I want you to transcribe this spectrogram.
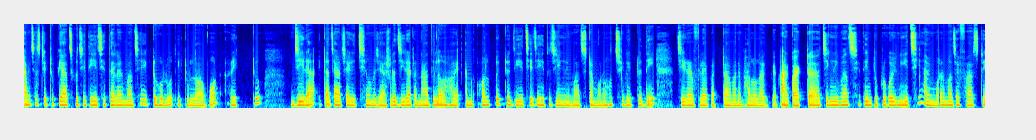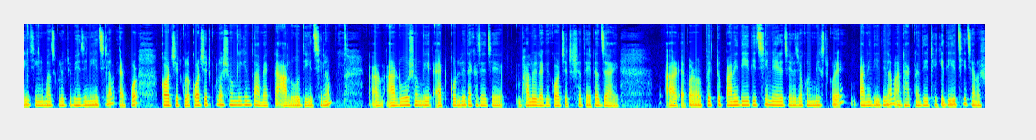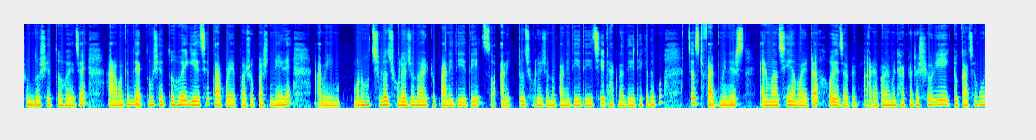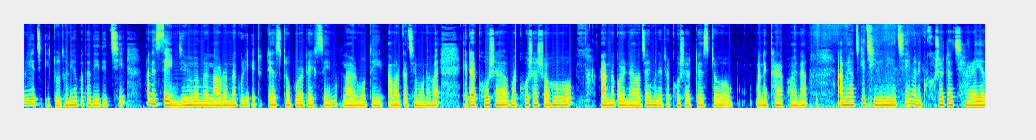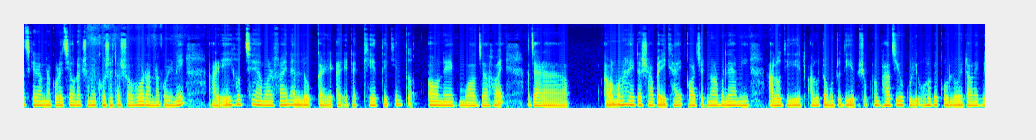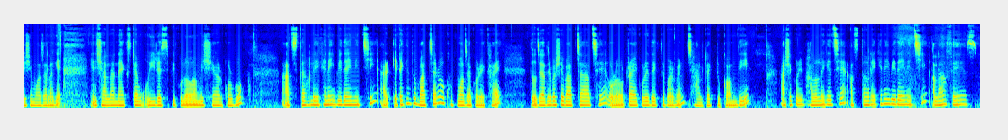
আমি জাস্ট একটু পেঁয়াজ কুচি দিয়েছি তেলের মাঝে, একটু হলুদ, একটু লবণ আর একটু জিরা, এটা যার যার ইচ্ছে অনুযায়ী। আসলে জিরাটা না দিলেও হয়। আমি অল্প একটু দিয়েছি, যেহেতু চিংড়ি মাছটা মনে হচ্ছিল একটু দিই, জিরার ফ্লেভারটা মানে ভালো লাগবে। আর কয়েকটা চিংড়ি মাছ তিন টুকরো করে নিয়েছি। আমি মোটার মাঝে ফার্স্টেই চিংড়ি মাছগুলো একটু ভেজে নিয়েছিলাম। এরপর করজেটগুলো করজেটগুলোর সঙ্গে কিন্তু আমি একটা আলুও দিয়েছিলাম। কারণ আলুও সঙ্গে অ্যাড করলে দেখা যায় যে ভালোই লাগে করজেটের সাথে এটা যায়। আর এবার অল্প একটু পানি দিয়ে দিচ্ছি, নেড়ে চেড়ে যখন মিক্সড করে পানি দিয়ে দিলাম আর ঢাকনা দিয়ে ঢেকে দিয়েছি যেন সুন্দর সেদ্ধ হয়ে যায়। আর আমার কিন্তু একদম সেদ্ধ হয়ে গিয়েছে, তারপরে এপাশ ওপাশ নেড়ে আমি মনে হচ্ছিল ঝোলের জন্য আর একটু পানি দিয়ে দিই। সো আর একটু ঝোলের জন্য পানি দিয়ে দিয়েছি, ঢাকনা দিয়ে ঢেকে দেবো। জাস্ট ফাইভ মিনিটস এর মাঝেই আমার এটা হয়ে যাবে। আর এবার আমি ঢাকনাটা সরিয়ে একটু কাঁচামরিচ, একটু ধনিয়া পাতা দিয়ে দিচ্ছি। মানে সেম যেভাবে আমরা লাউ রান্না করি, এটার টেস্টও পুরোটাই সেম লাউয়ের মতোই আমার কাছে মনে হয় এটার খোসা খোসা সহ রান্না করে নেওয়া যায় মানে এটার খোসার টেস্টটাও মানে খারাপ হয় না। আমি আজকে ছিলে নিয়েছি মানে খোসাটা ছাড়াই আজকে রান্না করেছি। অনেক সময় খোসাটা সহ রান্না করে নেই। আর এই হচ্ছে আমার ফাইনাল লুক কারি আর এটা খেতে কিন্তু অনেক মজা হয়। যারা আমার মনে হয় এটা সবাই খায়। করজেট নর্মালি আমি আলু দিয়ে, আলু টমেটো দিয়ে শুকনো ভাজিও করি, ওভাবে করলেও এটা অনেক বেশি মজা লাগে। ইনশাল্লাহ নেক্সট টাইম ওই রেসিপিগুলোও আমি শেয়ার করব। আজ তাহলে এখানেই বিদায় নিচ্ছি। আর এটা কিন্তু বাচ্চারাও খুব মজা করে খায়। তো যাদের বাসায় বাচ্চা আছে, ওরাও ট্রাই করে দেখতে পারবেন, ঝালটা একটু কম দিয়ে। আশা করি ভালো লেগেছে। আজ তাহলে এখানেই বিদায় নিচ্ছি। আল্লাহ হাফেজ।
